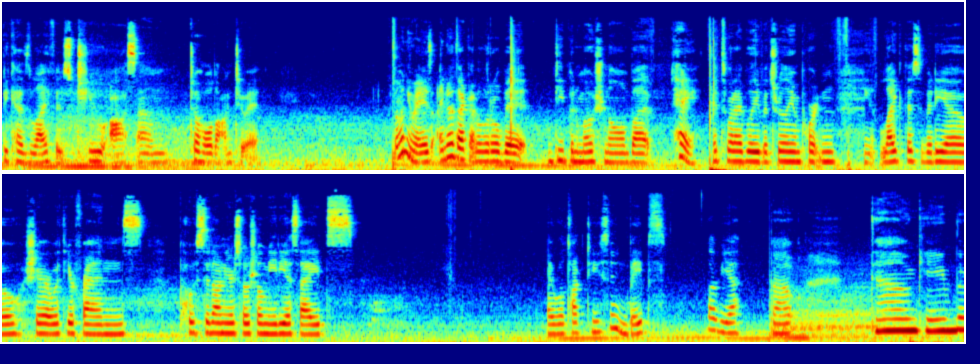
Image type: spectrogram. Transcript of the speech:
because life is too awesome to hold on to it. So, anyways, I know that got a little bit deep and emotional, but hey, it's what I believe. It's really important. Like this video, share it with your friends, post it on your social media sites. I will talk to you soon, babes. Love ya. About down came the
